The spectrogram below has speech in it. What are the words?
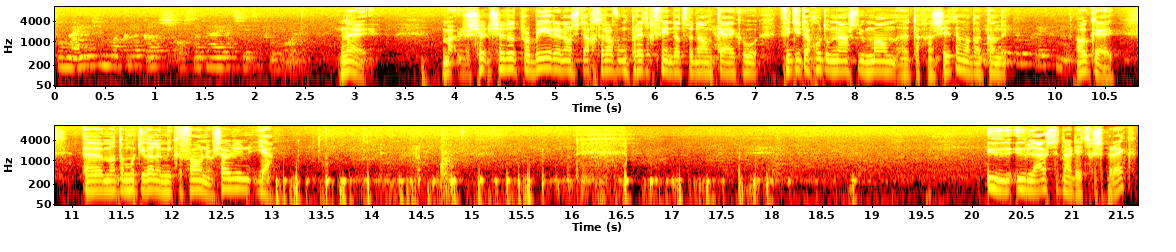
voor mij niet zo makkelijk als, als dat hij dat zit te verwoorden. Nee. Maar zullen we dat proberen? En als u het achteraf onprettig vindt, dat we dan kijken hoe... Vindt u het dan goed om naast uw man eh, te gaan zitten? Want dan kan u... Dat doe ik even niet. Oké. Eh, want dan moet u wel een microfoon hebben. Zou u... Ja. U, u luistert naar dit gesprek.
